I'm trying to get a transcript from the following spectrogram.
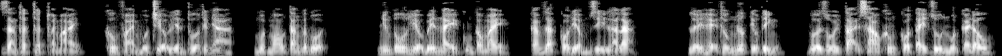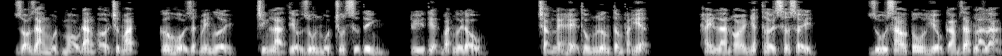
giảng thật thật thoải mái, không phải một triệu liền thua thiệt nha, một máu tăng gấp bội. Nhưng tô hiểu bên này cũng cao mày, cảm giác có điểm gì là lạ. Lấy hệ thống nước tiểu tính vừa rồi tại sao không có tay run một cái đâu? Rõ ràng một máu đang ở trước mắt, cơ hội rất mê người, chính là tiểu run một chút sự tình, tùy tiện bắt người đầu. Chẳng lẽ hệ thống lương tâm phát hiện? Hay là nói nhất thời sơ sẩy? Dù sao tô hiểu cảm giác là lạ,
